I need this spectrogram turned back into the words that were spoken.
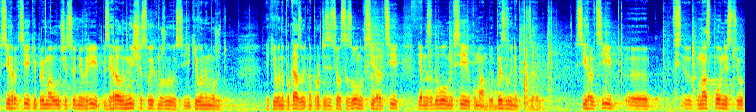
Всі гравці, які приймали участь сьогодні в грі, зіграли нижче своїх можливостей, які вони можуть, які вони показують на протязі цього сезону. Всі гравці, я не задоволений всією командою, без винятку взагалі. Всі гравці, е, всі- у нас повністю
